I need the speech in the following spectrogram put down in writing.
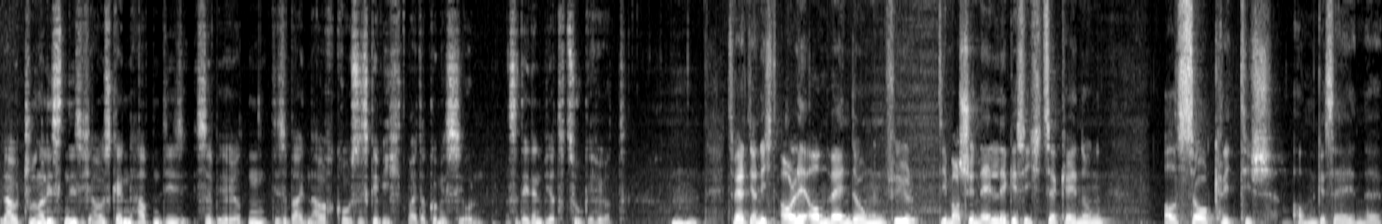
Laut Journalisten, die sich auskennen, haben diese Behörden, diese beiden auch großes Gewicht bei der Kommission. Also denen wird zugehört. Mhm. Es werden ja nicht alle Anwendungen für die maschinelle Gesichtserkennung als so kritisch angesehen.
